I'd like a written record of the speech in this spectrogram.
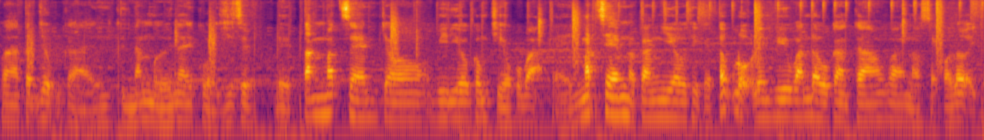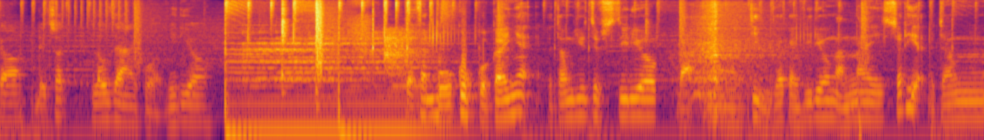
và tận dụng cái tính năng mới này của YouTube để tăng mắt xem cho video công chiếu của bạn. Cái mắt xem nó càng nhiều thì cái tốc độ lên view ban đầu càng cao và nó sẽ có lợi cho đề xuất lâu dài của video cái phần bố cục của kênh ấy ở trong YouTube Studio bạn à, chỉnh cho cái video ngắn này xuất hiện ở trong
